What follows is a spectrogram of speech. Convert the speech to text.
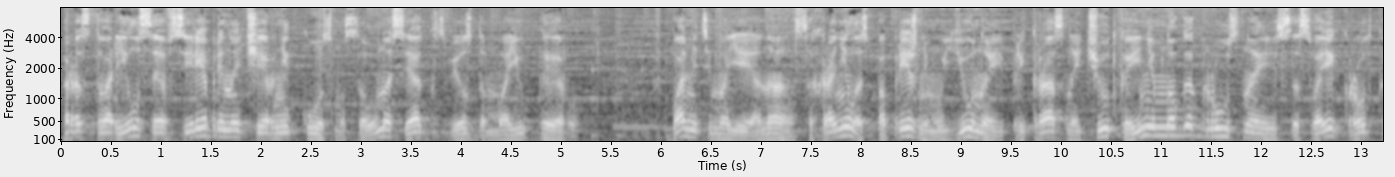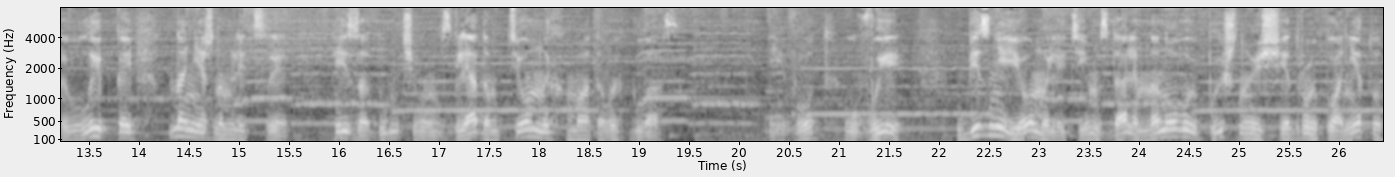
растворился в серебряной черни космоса, унося к звездам мою эру. В памяти моей она сохранилась по-прежнему юной, прекрасной, чуткой и немного грустной, со своей кроткой улыбкой на нежном лице и задумчивым взглядом темных матовых глаз. И вот, увы, без нее мы летим с Далем на новую пышную и щедрую планету,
